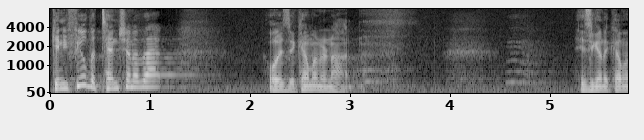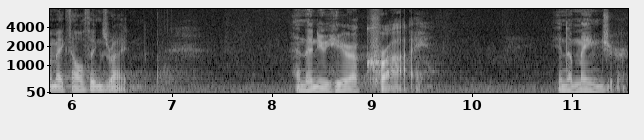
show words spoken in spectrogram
Can you feel the tension of that? Or is he coming or not? Is he going to come and make all things right? And then you hear a cry in a manger.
